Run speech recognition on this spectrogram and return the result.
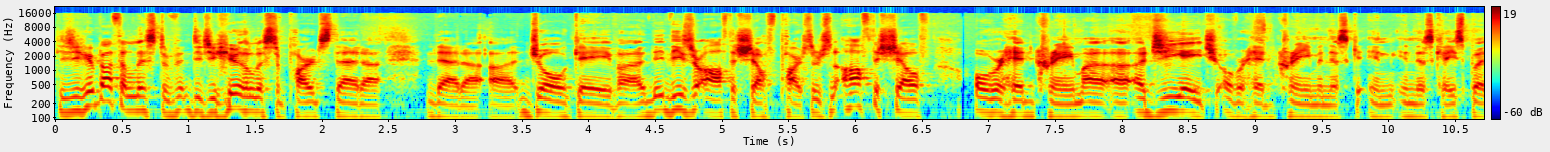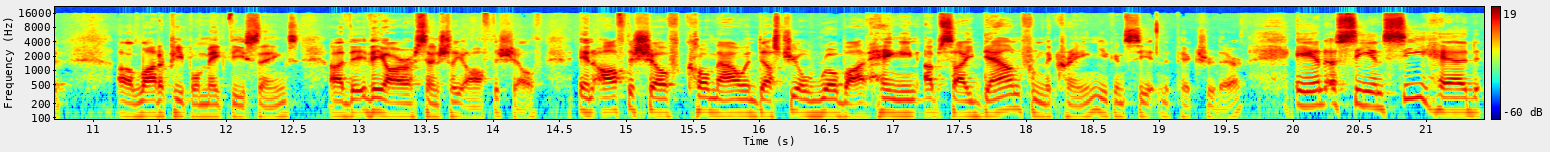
Did you hear about the list of? Did you hear the list of parts that uh, that uh, uh, Joel gave? Uh, th these are off-the-shelf parts. There's an off-the-shelf overhead crane, a, a, GH overhead crane in this in, in this case, but a lot of people make these things. Uh, they, they, are essentially off the shelf. An off-the-shelf Comau industrial robot hanging upside down from the crane. You can see it in the picture there, and a CNC head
